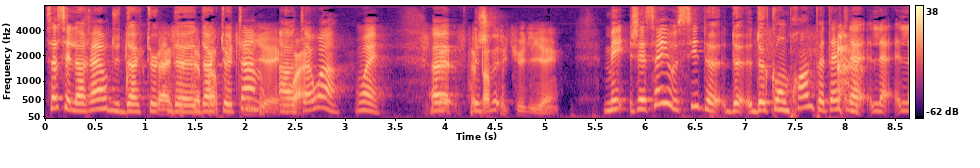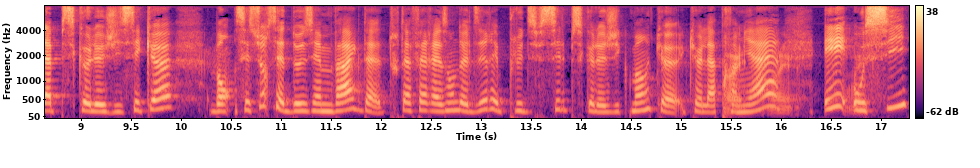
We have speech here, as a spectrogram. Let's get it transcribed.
Ça, c'est l'erreur du Dr. Ben, de Dr. Tam à Ottawa. Ouais. C'était euh, particulier. Mais j'essaye aussi de, de, de comprendre peut-être la, la, la, psychologie. C'est que, bon, c'est sûr, cette deuxième vague, tu as tout à fait raison de le dire, est plus difficile psychologiquement que, que la première. Et aussi,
